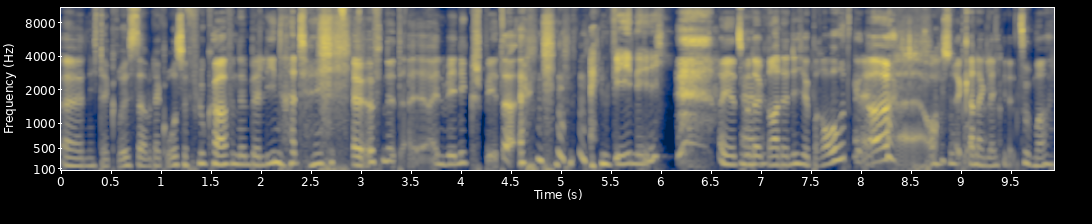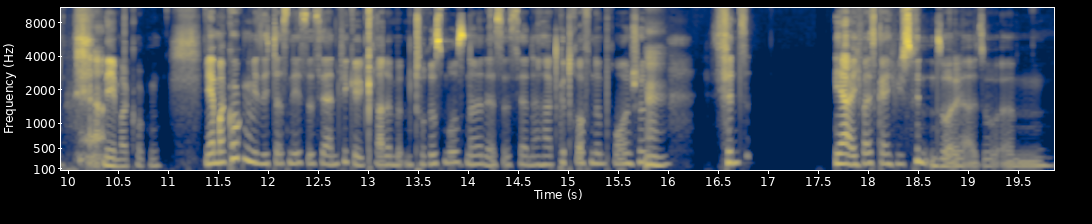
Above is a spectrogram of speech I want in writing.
äh, nicht der größte, aber der große Flughafen in Berlin hat ja jetzt eröffnet, äh, ein wenig später. ein wenig? Jetzt wird ja. er gerade nicht gebraucht, genau. Äh, auch super. Kann er gleich wieder zumachen. Ja. Nee, mal gucken. Ja, mal gucken, wie sich das nächstes Jahr entwickelt, gerade mit dem Tourismus, ne? Das ist ja eine hart getroffene Branche. Mhm. Find, ja, ich weiß gar nicht, wie ich es finden soll. Also, ähm,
